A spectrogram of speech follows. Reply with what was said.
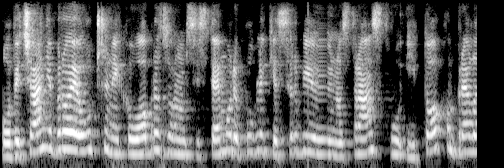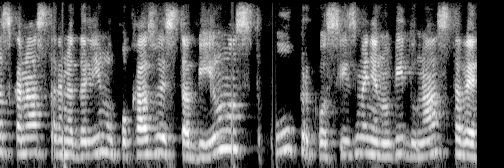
Povećanje broja učenika u obrazovnom sistemu Republike Srbije u inostranstvu i tokom prelaska nastave na daljinu pokazuje stabilnost uprkos izmenjenom vidu nastave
